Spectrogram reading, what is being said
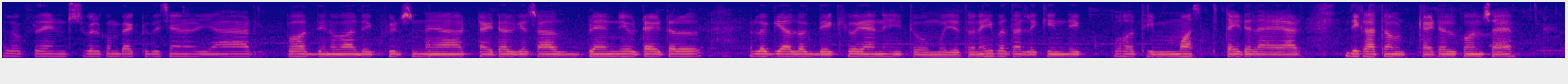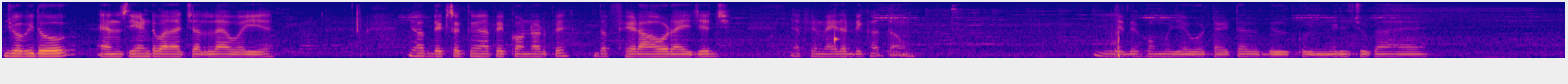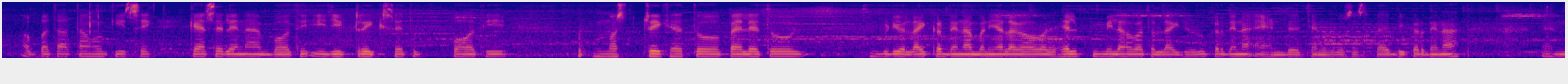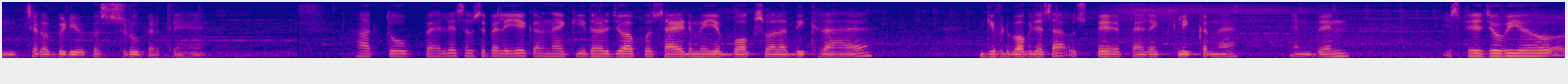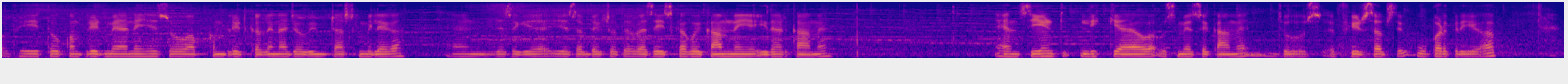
Hello friends welcome back to the channel यार, बहुत दिनों बाद एक फिर से नया टाइटल के साथ ब्रांड न्यू टाइटल मतलब क्या लोग देखे हो या नहीं तो मुझे तो नहीं पता, लेकिन एक बहुत ही मस्त टाइटल आया यार। दिखाता हूँ टाइटल कौन सा है। जो भी दो एंशियंट वाला चल रहा है, वही है। जो आप देख सकते हो यहाँ पे कॉर्नर पे द फेराहो राइजेज या फिर मैं इधर दिखाता हूँ। ये देखो मुझे वो टाइटल बिल्कुल मिल चुका है। अब बताता हूँ कि इसे कैसे लेना है। बहुत ही इजी ट्रिक से तो बहुत ही मस्त ट्रिक है। तो पहले तो वीडियो लाइक कर देना, बढ़िया लगा होगा। हेल्प मिला होगा तो लाइक ज़रूर कर देना एंड चैनल को सब्सक्राइब भी कर देना। एंड चलो वीडियो को शुरू करते हैं। हाँ तो पहले सबसे पहले ये करना है कि इधर जो आपको साइड में ये बॉक्स वाला दिख रहा है गिफ्ट बॉक्स जैसा, उस पर पहले क्लिक करना है एंड देन इस पर जो भी हो, अभी तो कंप्लीट मेरा नहीं है सो आप कंप्लीट कर लेना जो भी टास्क मिलेगा। एंड जैसे कि ये सब देख सकते हो, वैसे इसका कोई काम नहीं है, इधर काम है। एनसीएंट लिख के आया होगा उसमें से काम है, जो फिर सबसे ऊपर करिएगा आप।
